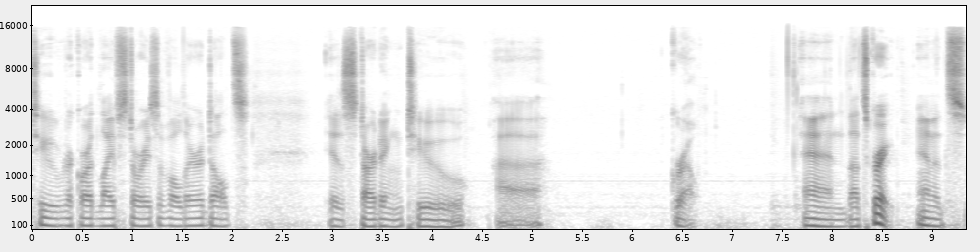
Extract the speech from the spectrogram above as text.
to record life stories of older adults is starting to uh, grow. And that's great. And it's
